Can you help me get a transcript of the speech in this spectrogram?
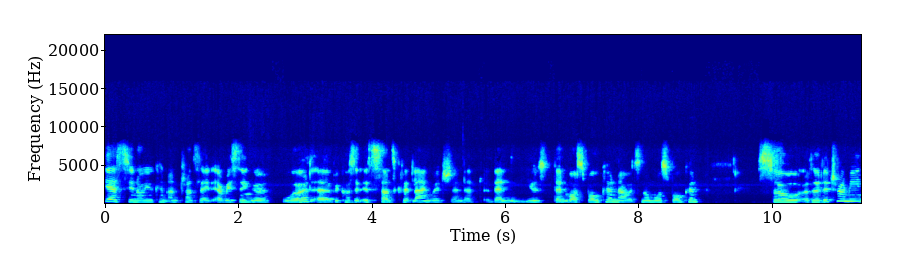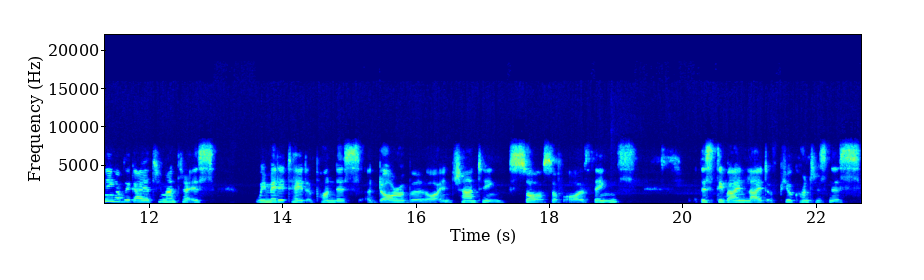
Yes, you know, you can untranslate every single word uh, because it is Sanskrit language and that then used then was spoken. Now it's no more spoken. So the literal meaning of the Gayatri mantra is we meditate upon this adorable or enchanting source of all things. This divine light of pure consciousness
